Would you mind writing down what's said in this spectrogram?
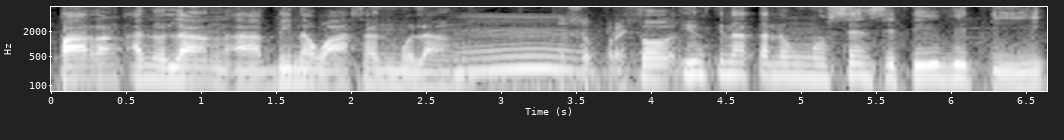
parang ano lang, ah, binawasan mo lang. Mm. So, yung tinatanong mo sensitivity,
